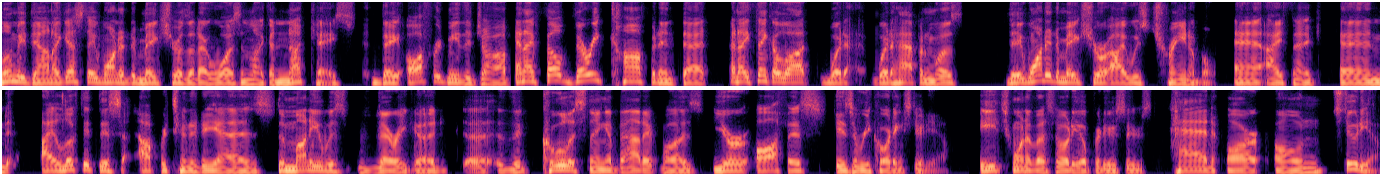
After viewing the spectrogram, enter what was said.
flew me down. I guess they wanted to make sure that I wasn't like a nutcase. They offered me the job and I felt very confident that, and I think a lot what, what happened was they wanted to make sure I was trainable. And I think, and I looked at this opportunity as the money was very good. Uh, the coolest thing about it was your office is a recording studio. Each one of us audio producers had our own studio.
